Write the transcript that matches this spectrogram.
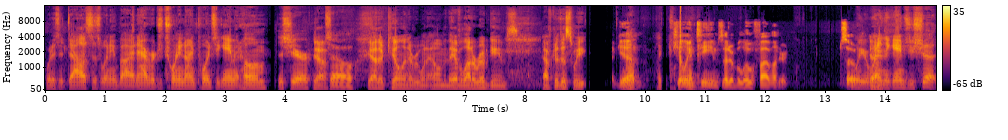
What is it? Dallas is winning by an average of 29 points a game at home this year. Yeah. So Yeah, they're killing everyone at home, and they have a lot of road games after this week. Again, like killing like, teams that are below 500. So well, you're Yeah. winning the games you should.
